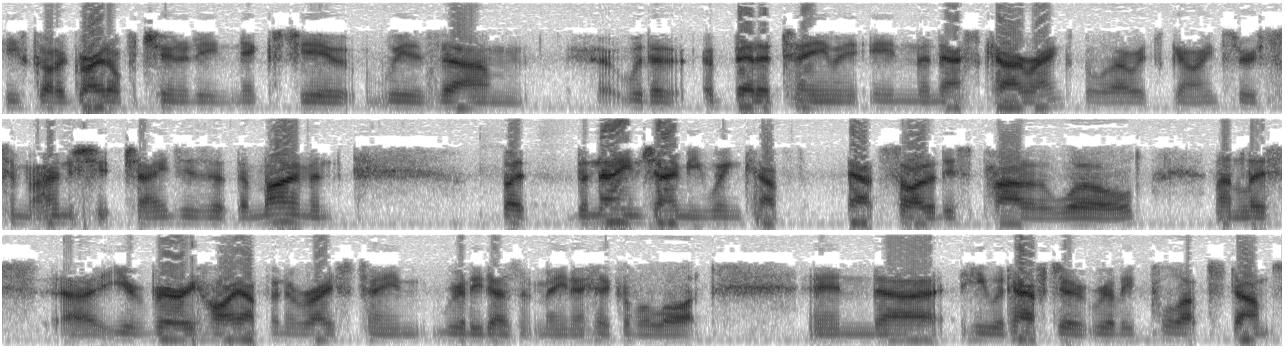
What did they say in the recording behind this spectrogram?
He's got a great opportunity next year with um, with a, a better team in the NASCAR ranks, although it's going through some ownership changes at the moment. But the name Jamie Whincup outside of this part of the world, unless uh, you're very high up in a race team, really doesn't mean a heck of a lot. And uh, he would have to really pull up stumps,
